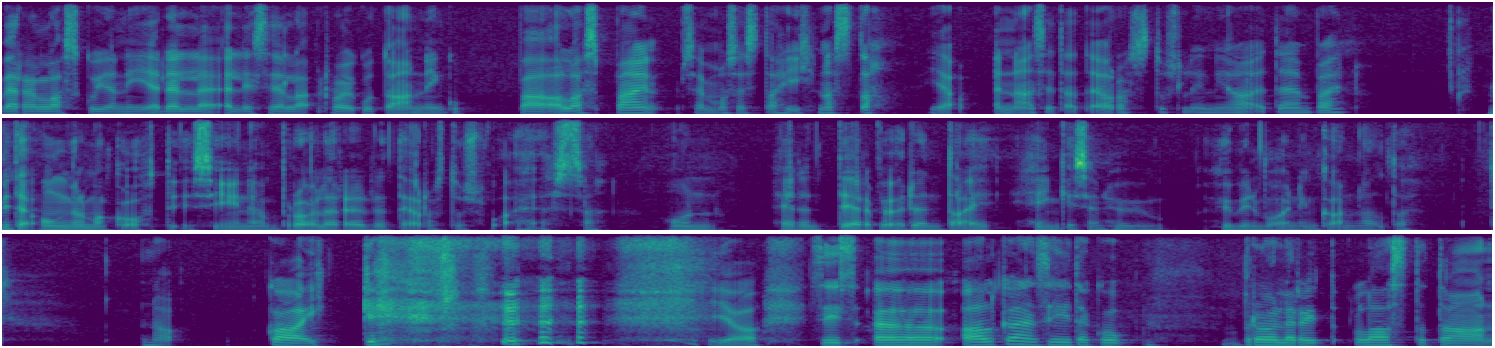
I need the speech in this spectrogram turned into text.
verenlasku ja niin edelleen. Eli siellä roikutaan niin kuin pää alaspäin semmoisesta hihnasta ja mennään sitä teurastuslinjaa eteenpäin. Mitä ongelmakohtia siinä broilereiden teurastusvaiheessa on heidän terveyden tai henkisen hyvinvoinnin kannalta? No kaikki. Joo, siis ö, alkaen siitä, kun broilerit lastataan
